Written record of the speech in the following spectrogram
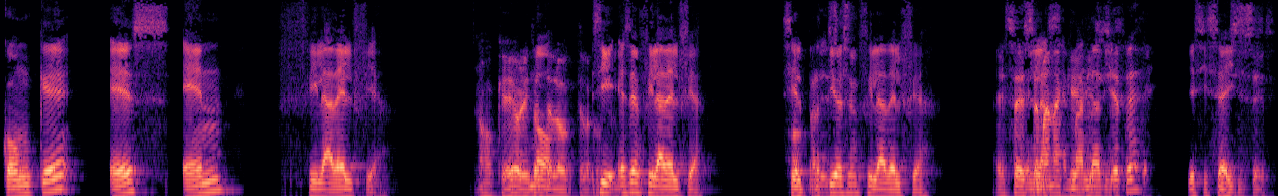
con que es en Filadelfia. Ok, ahorita te lo, te Sí, es en Filadelfia. Sí, el partido es, en Filadelfia. ¿Esa semana, que 17? 16.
